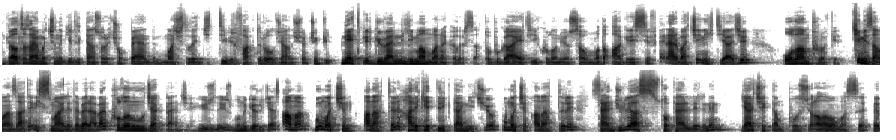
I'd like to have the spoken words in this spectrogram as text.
Galatasaray maçında girdikten sonra çok beğendim. Maçta da ciddi bir faktör olacağını düşünüyorum. Çünkü net bir güvenli liman bana kalırsa. Topu gayet iyi kullanıyor. Savunmada agresif. Fenerbahçe'nin ihtiyacı olan profil. Kimi zaman zaten İsmail'le de beraber kullanılacak bence. %100 bunu göreceğiz. Ama bu maçın anahtarı hareketlilikten geçiyor. Bu maçın anahtarı Sen Julius stoperlerinin gerçekten pozisyon alamaması ve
